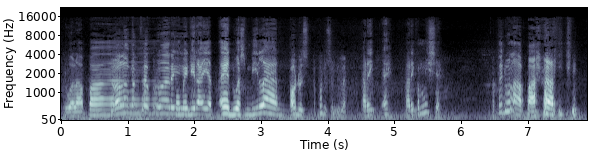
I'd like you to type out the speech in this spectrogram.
28 28 Februari. Komedi Rakyat. Eh 29. oh dus apa dus 9 Hari eh hari Kamis ya? katanya 28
